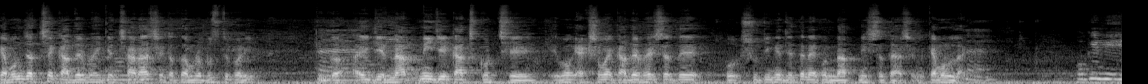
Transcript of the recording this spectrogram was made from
কেমন যাচ্ছে কাদের ভাইকে ছাড়া সেটা তো আমরা বুঝতে পারি। কিন্তু এই যে নাতনি যে কাজ করছে এবং একসময় কাদের ভাইয়ের সাথে শুটিং এ যেতেন এখন নাতনির সাথে আসেন কেমন লাগে? হ্যাঁ। ওকে নিয়ে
